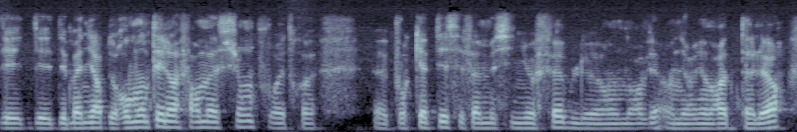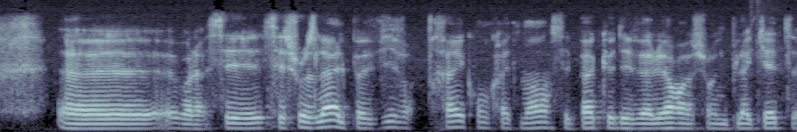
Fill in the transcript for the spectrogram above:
des, manières de remonter l'information pour être, pour capter ces fameux signaux faibles. On, on y reviendra tout à l'heure. voilà, ces, ces choses-là, elles peuvent vivre très concrètement. C'est pas que des valeurs sur une plaquette.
